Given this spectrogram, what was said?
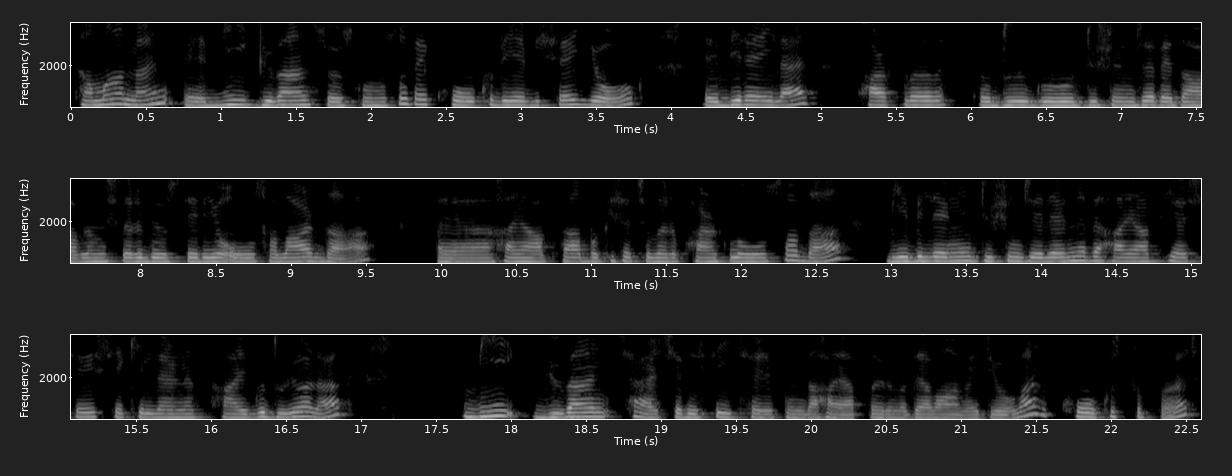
tamamen e, bir güven söz konusu ve korku diye bir şey yok. E, bireyler farklı e, duygu, düşünce ve davranışları gösteriyor olsalar da e, hayata bakış açıları farklı olsa da birbirlerinin düşüncelerine ve hayatı yaşayış şekillerine saygı duyarak bir güven çerçevesi içerisinde hayatlarını devam ediyorlar. Korku sıfır.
